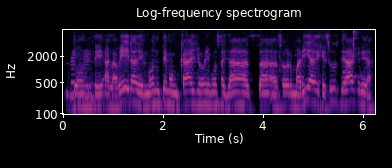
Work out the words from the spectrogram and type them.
donde a la vera del monte Moncayo vemos allá a, Sor María de Jesús de Ágreda,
